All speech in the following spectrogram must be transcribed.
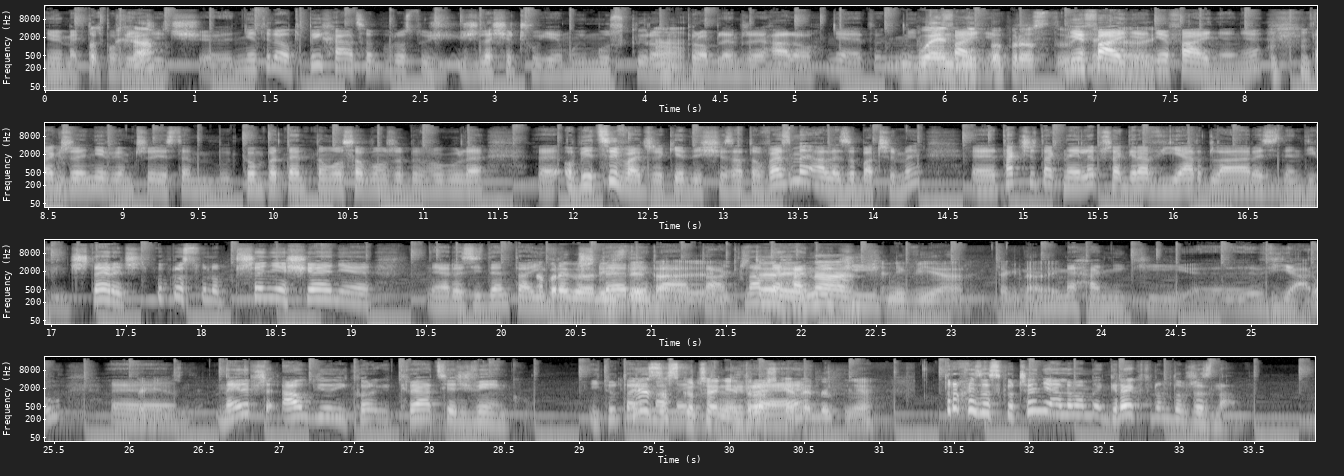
nie wiem jak to Odpycha? powiedzieć, e, nie tyle odpycha, co po prostu źle się czuję. Mój mózg robi A. problem, że halo, nie, to nie, nie fajnie. po prostu. i Nie tak fajnie, dalej. nie fajnie, nie? Także nie wiem, czy jestem kompetentną osobą, żeby w ogóle e, obiecywać, że kiedyś się za to wezmę, ale zobaczymy. E, tak czy tak, najlepsza gra VR dla Resident Evil 4, czyli po prostu no, przeniesienie Residenta Evil Dobrego 4 Residenta na, tak, 4, na mechaniki. na VR i tak dalej. mechaniki VR-u. Tak najlepsze audio i kreacja dźwięku. I To tutaj jest mamy zaskoczenie grę, troszkę według mnie. trochę zaskoczenie, ale mamy grę, którą dobrze znam.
